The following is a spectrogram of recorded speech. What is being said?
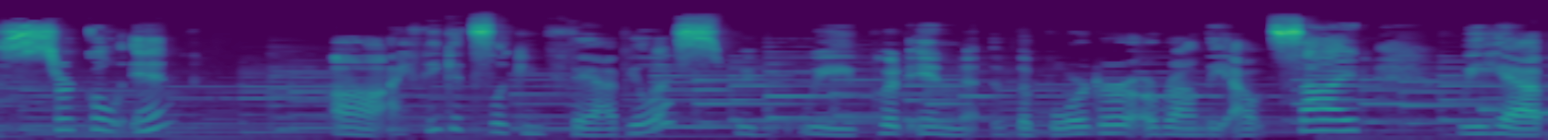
circle in. Uh, I think it's looking fabulous. We, we put in the border around the outside. We have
